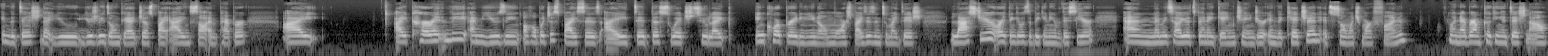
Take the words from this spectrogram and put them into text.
in the dish that you usually don't get just by adding salt and pepper i i currently am using a whole bunch of spices i did the switch to like incorporating you know more spices into my dish last year, or I think it was the beginning of this year. And let me tell you, it's been a game changer in the kitchen. It's so much more fun. Whenever I'm cooking a dish now,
